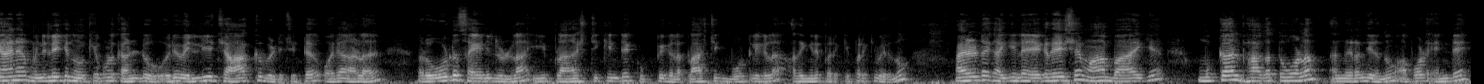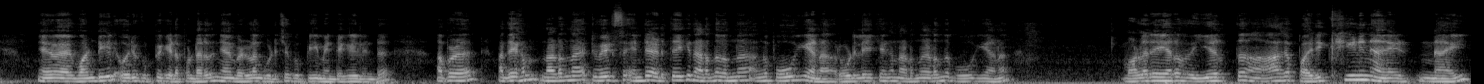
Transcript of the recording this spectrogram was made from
ഞാൻ മുന്നിലേക്ക് നോക്കിയപ്പോൾ കണ്ടു ഒരു വലിയ ചാക്ക് പിടിച്ചിട്ട് ഒരാൾ റോഡ് സൈഡിലുള്ള ഈ പ്ലാസ്റ്റിക്കിന്റെ കുപ്പികൾ പ്ലാസ്റ്റിക് ബോട്ടിലുകൾ അതിങ്ങനെ പെറുക്കി പെറുക്കി വരുന്നു. അയാളുടെ കയ്യിൽ ഏകദേശം ആ ബാഗ് മുക്കാൽ ഭാഗത്തോളം നിറഞ്ഞിരുന്നു. അപ്പോൾ എന്റെ വണ്ടിയിൽ ഒരു കുപ്പി കിടപ്പുണ്ടായിരുന്നു. ഞാൻ വെള്ളം കുടിച്ച കുപ്പിയും എന്റെ കയ്യിലുണ്ട്. അപ്പോൾ അദ്ദേഹം നടന്ന ടുവേഡ്സ് എന്റെ അടുത്തേക്ക് നടന്നു വന്ന് അങ്ങ് പോവുകയാണ്. റോഡിലേക്ക് അങ്ങ് നടന്ന് നടന്ന് പോവുകയാണ്. വളരെയേറെ വിയർത്ത് ആകെ പരിക്ഷീണനായി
